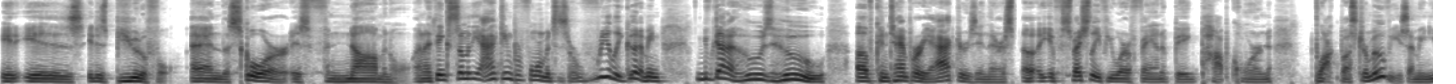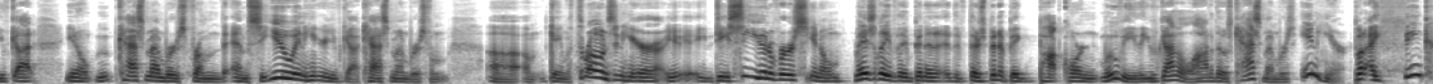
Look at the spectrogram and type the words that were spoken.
It is it is beautiful and the score is phenomenal. And I think some of the acting performances are really good. I mean, you've got a who's who of contemporary actors in there, uh, especially if you are a fan of big popcorn blockbuster movies. I mean, you've got, you know, cast members from the MCU in here, you've got cast members from uh, um, Game of Thrones in here, DC universe. You know, basically, if they've been in, if there's been a big popcorn movie, that you've got a lot of those cast members in here. But I think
